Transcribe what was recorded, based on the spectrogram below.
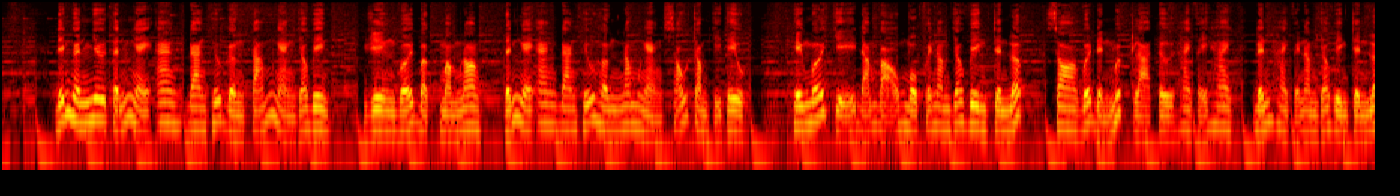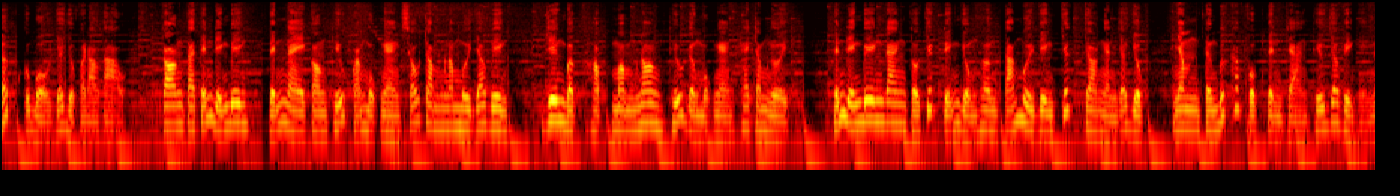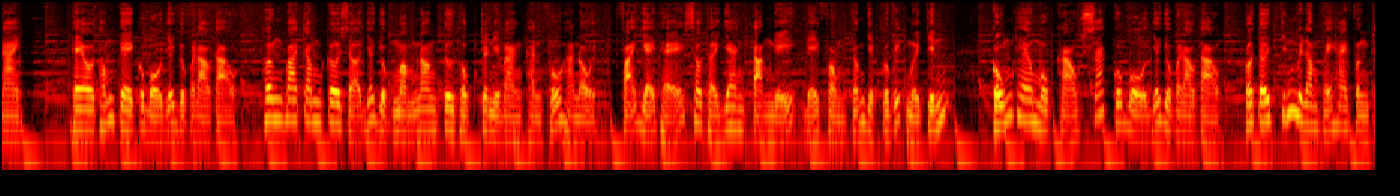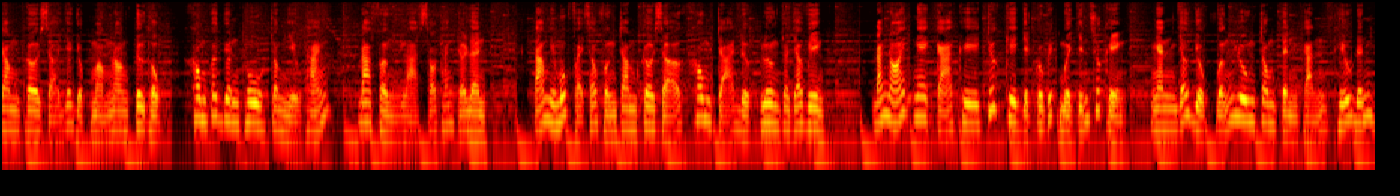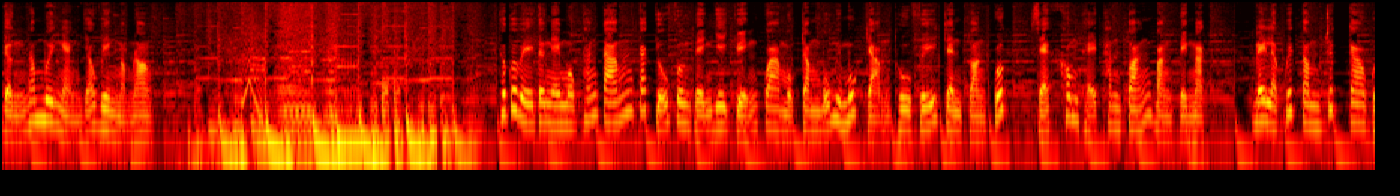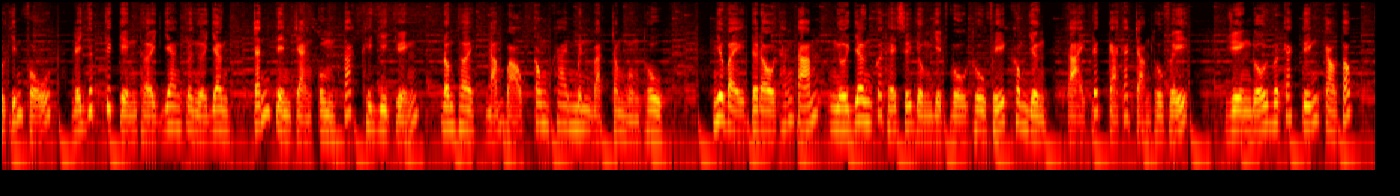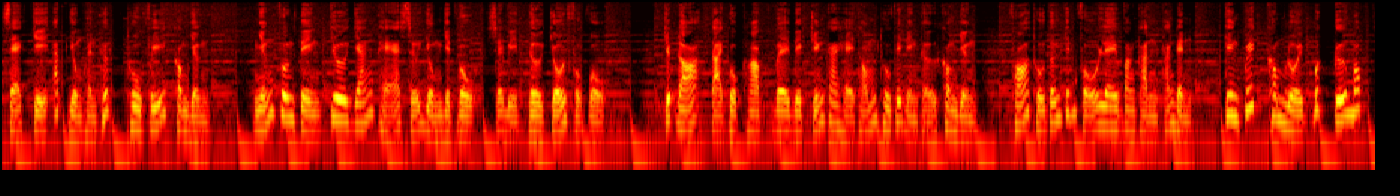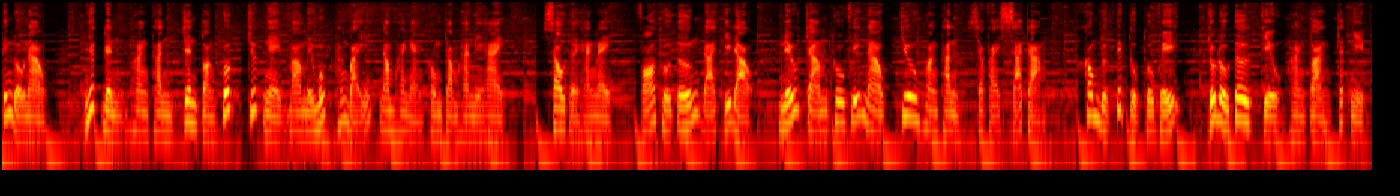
Điển hình như tỉnh Nghệ An đang thiếu gần 8.000 giáo viên. Riêng với bậc mầm non, tỉnh Nghệ An đang thiếu hơn 5.600 chỉ tiêu. Hiện mới chỉ đảm bảo 1,5 giáo viên trên lớp so với định mức là từ 2,2 đến 2,5 giáo viên trên lớp của Bộ Giáo dục và Đào tạo. Còn tại tỉnh Điện Biên, tỉnh này còn thiếu khoảng 1.650 giáo viên. Riêng bậc học mầm non thiếu gần 1.200 người. Tỉnh Điện Biên đang tổ chức tuyển dụng hơn 80 viên chức cho ngành giáo dục nhằm từng bước khắc phục tình trạng thiếu giáo viên hiện nay. Theo thống kê của Bộ Giáo dục và Đào tạo, hơn 300 cơ sở giáo dục mầm non tư thục trên địa bàn thành phố Hà Nội phải giải thể sau thời gian tạm nghỉ để phòng chống dịch Covid-19. Cũng theo một khảo sát của Bộ Giáo dục và Đào tạo, có tới 95,2% cơ sở giáo dục mầm non tư thục không có doanh thu trong nhiều tháng, đa phần là 6 tháng trở lên. 81,6% cơ sở không trả được lương cho giáo viên, Đáng nói, ngay cả khi trước khi dịch Covid-19 xuất hiện, ngành giáo dục vẫn luôn trong tình cảnh thiếu đến gần 50.000 giáo viên mầm non. Thưa quý vị, từ ngày 1 tháng 8, các chủ phương tiện di chuyển qua 141 trạm thu phí trên toàn quốc sẽ không thể thanh toán bằng tiền mặt. Đây là quyết tâm rất cao của chính phủ để giúp tiết kiệm thời gian cho người dân, tránh tình trạng ùn tắc khi di chuyển, đồng thời đảm bảo công khai minh bạch trong nguồn thu. Như vậy, từ đầu tháng 8, người dân có thể sử dụng dịch vụ thu phí không dừng tại tất cả các trạm thu phí. Riêng đối với các tuyến cao tốc sẽ chỉ áp dụng hình thức thu phí không dừng. Những phương tiện chưa dán thẻ sử dụng dịch vụ sẽ bị từ chối phục vụ. Trước đó, tại cuộc họp về việc triển khai hệ thống thu phí điện tử không dừng, Phó Thủ tướng Chính phủ Lê Văn Thành khẳng định kiên quyết không lùi bất cứ mốc tiến độ nào, nhất định hoàn thành trên toàn quốc trước ngày 31 tháng 7 năm 2022. Sau thời hạn này, Phó Thủ tướng đã chỉ đạo nếu trạm thu phí nào chưa hoàn thành sẽ phải xả trạm, không được tiếp tục thu phí. Chủ đầu tư chịu hoàn toàn trách nhiệm.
